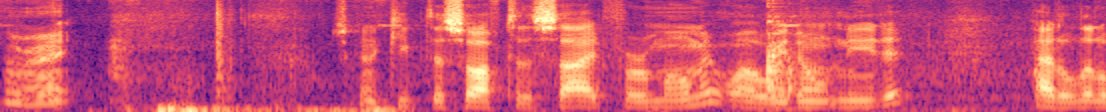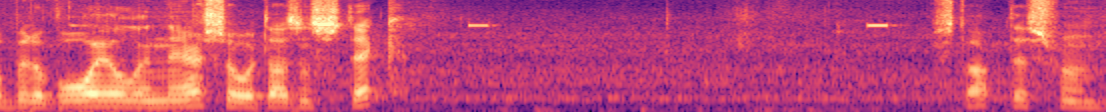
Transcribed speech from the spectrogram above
All right. Just going to keep this off to the side for a moment while we don't need it. Add a little bit of oil in there so it doesn't stick. Stop this from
